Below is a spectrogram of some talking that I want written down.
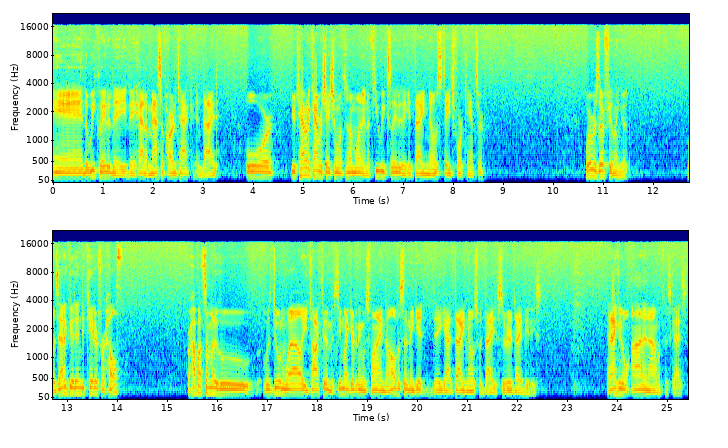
and a week later they, they had a massive heart attack and died? Or you're having a conversation with someone and a few weeks later they get diagnosed stage four cancer? Where was their feeling good? Was that a good indicator for health? Or how about somebody who was doing well? You talked to them, it seemed like everything was fine. And all of a sudden, they get they got diagnosed with di- severe diabetes. And I can go on and on with this, guys.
